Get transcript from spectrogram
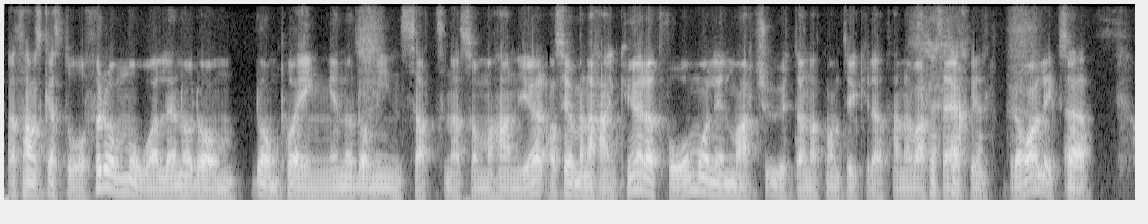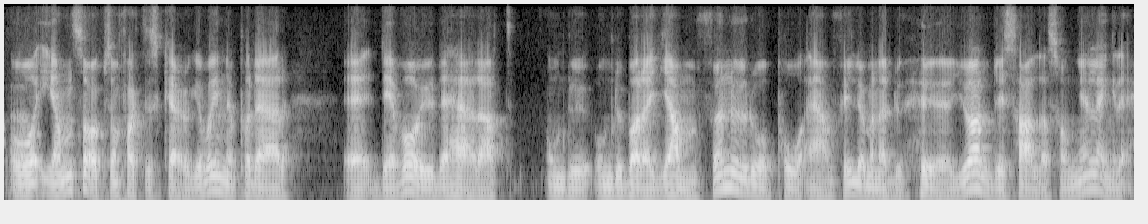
att han ska stå för de målen och de, de poängen och de insatserna som han gör. Alltså jag menar han kan göra två mål i en match utan att man tycker att han har varit särskilt bra liksom. Ja, ja. Och en sak som faktiskt Carragher var inne på där. Eh, det var ju det här att om du, om du bara jämför nu då på Anfield. Jag menar du hör ju aldrig Salah-sången längre.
